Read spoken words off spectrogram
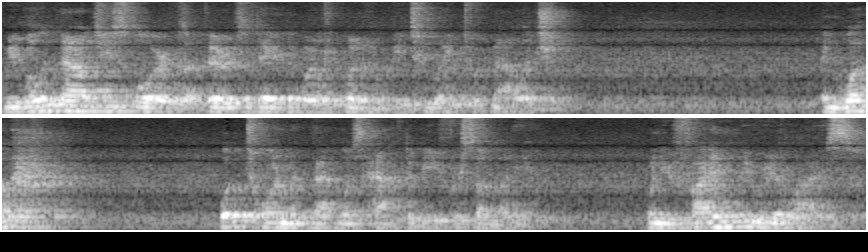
We will acknowledge He's Lord, but there is a day that when it will be too late to acknowledge. And what what torment that must have to be for somebody when you finally realize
